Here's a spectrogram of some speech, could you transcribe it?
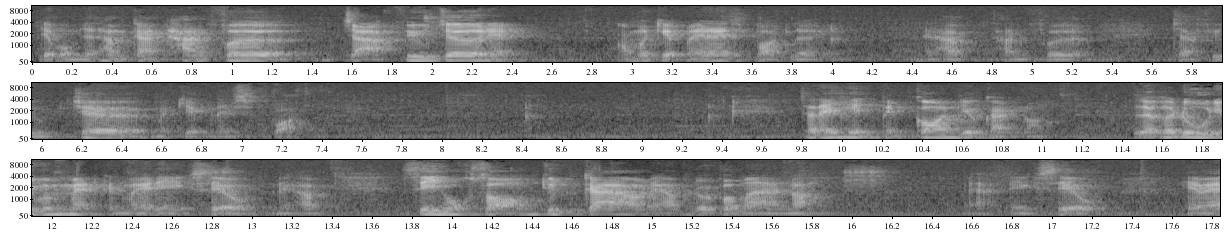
เดี๋ยวผมจะทำการท r านเฟอร์จากฟิวเจอร์เนี่ยเอามาเก็บไว้ในสปอตเลยนะครับท r านเฟอร์จากฟิวเจอร์มาเก็บในสปอตจะได้เห็นเป็นก้อนเดียวกันเนาะแล้วก็ดูดิว่าแมทกันไหมใน Excel นะครับ462.9 นะครับ โดยประมาณเนาะอะใน Excel เห็นไหม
